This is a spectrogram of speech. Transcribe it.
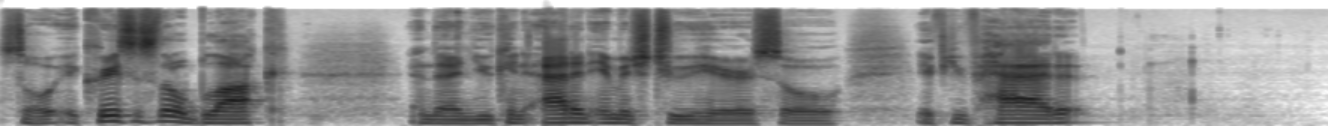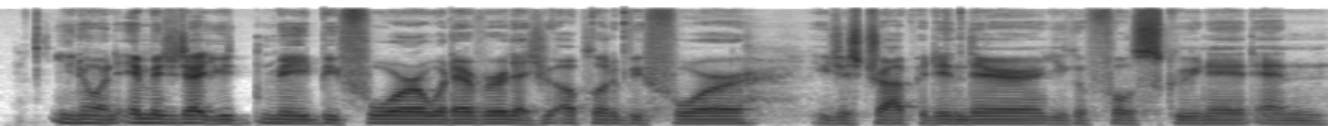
So it creates this little block and then you can add an image to here. So if you've had, you know, an image that you made before or whatever that you uploaded before, you just drop it in there, you can full screen it and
